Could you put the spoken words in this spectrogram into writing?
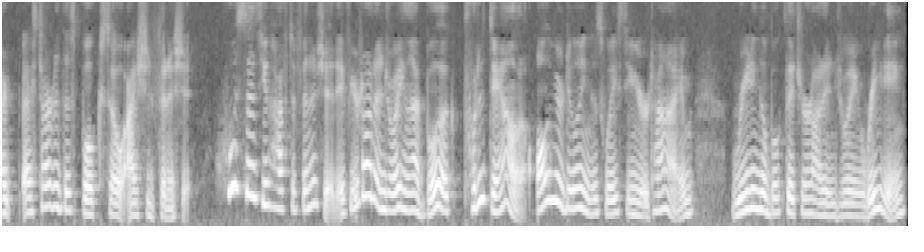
I, I started this book, so I should finish it. Who says you have to finish it? If you're not enjoying that book, put it down. All you're doing is wasting your time reading a book that you're not enjoying reading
